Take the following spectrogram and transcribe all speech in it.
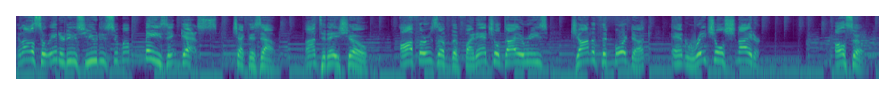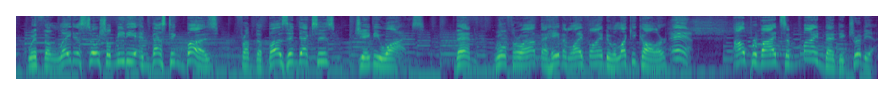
and also introduce you to some amazing guests. Check this out. On today's show, authors of the Financial Diaries, Jonathan Morduch and Rachel Schneider. Also, with the latest social media investing buzz from the Buzz Indexes, Jamie Wise. Then we'll throw out the Haven Lifeline to a lucky caller, and I'll provide some mind bending trivia.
